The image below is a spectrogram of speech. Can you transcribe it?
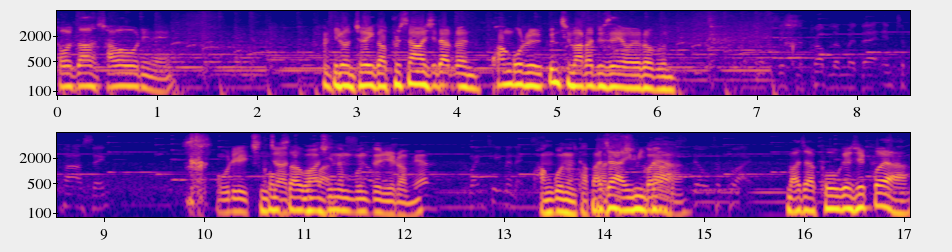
저나 잡아버리네. 이런 저희가 불쌍하시다면 광고를 끊지 말아주세요 여러분. 우릴 진짜 좋아하시는 분들이라면 20 minutes. 광고는 다 맞아, 봐주실 이미 거야 다. 맞아 보고 계실 거야.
